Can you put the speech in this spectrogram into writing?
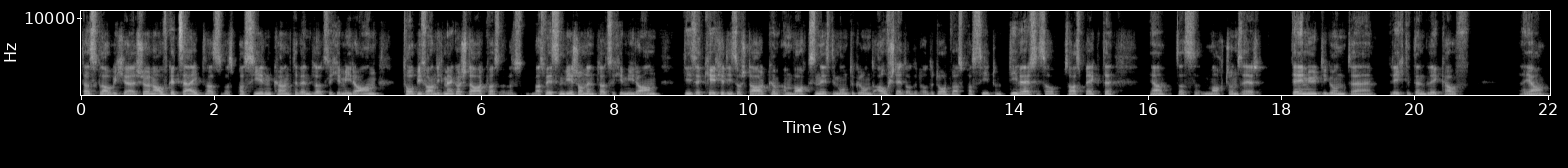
das, glaube ich, äh, schön aufgezeigt, was, was passieren könnte, wenn plötzlich im Iran, Tobi fand ich mega stark, was, was, was wissen wir schon, wenn plötzlich im Iran diese Kirche, die so stark am Wachsen ist, im Untergrund aufsteht oder, oder dort was passiert und diverse so, so Aspekte. ja, das macht schon sehr demütig und äh, richtet den Blick auf, äh, ja,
